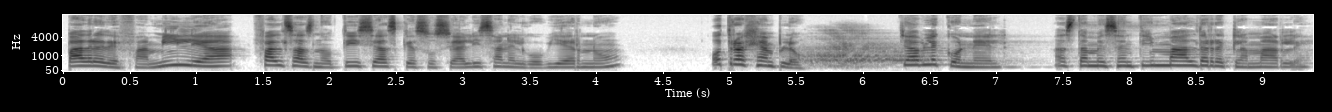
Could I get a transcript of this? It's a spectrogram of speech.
Padre de familia, falsas noticias que socializan el gobierno. Otro ejemplo. Ya hablé con él. Hasta me sentí mal de reclamarle.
